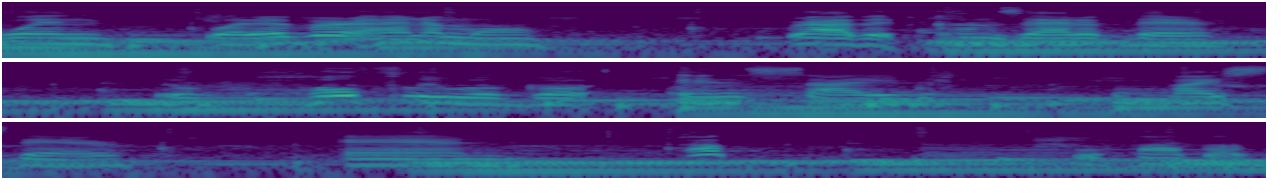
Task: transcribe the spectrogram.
when whatever animal, rabbit comes out of there, it hopefully will go inside my snare and pop, will pop up.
